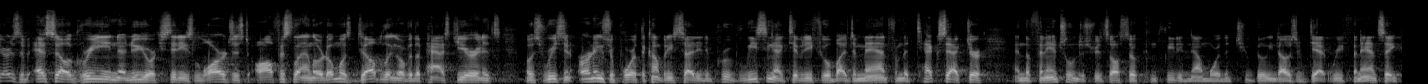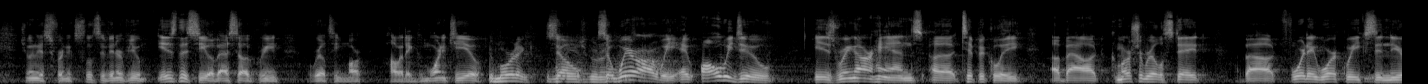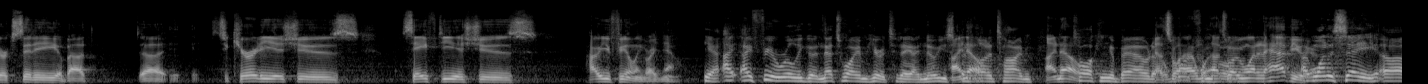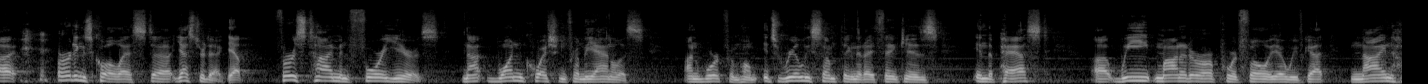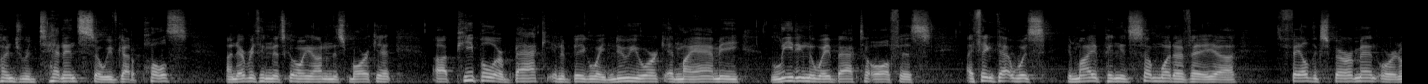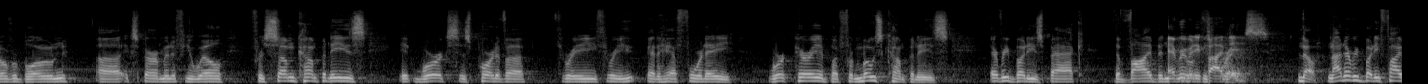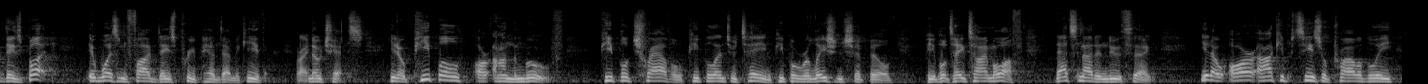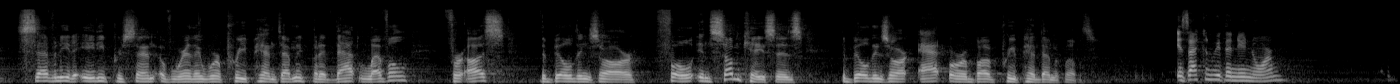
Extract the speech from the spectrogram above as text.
Shares of SL Green, New York City's largest office landlord, almost doubling over the past year. In its most recent earnings report, the company cited improved leasing activity fueled by demand from the tech sector and the financial industry. It's also completed now more than $2 billion of debt refinancing. Joining us for an exclusive interview is the CEO of SL Green Realty, Marc Holliday. Good morning to you. Good morning. Good so, morning. so where are we? All we do is wring our hands, uh, typically, about commercial real estate, about four-day work weeks in New York City, about uh, security issues, safety issues. How are you feeling right now? Yeah, I, I, feel really good, and that's why I'm here today. I know you spent know. a lot of time I know. talking about. That's uh, why. I, that's why we wanted to have you. I want to say uh, earnings call last uh, yesterday. Yep. First time in four years, not one question from the analysts on work from home. It's really something that I think is in the past. Uh, we monitor our portfolio. We've got 900 tenants, so we've got a pulse on everything that's going on in this market. Uh, people are back in a big way. New York and Miami leading the way back to office. I think that was, in my opinion, somewhat of a uh, failed experiment or an overblown uh, experiment, if you will. For some companies, it works as part of a three, three and a half, four day work period. But for most companies, everybody's back. The vibe in everybody New York is five great. days. No, not everybody five days, but it wasn't five days pre-pandemic either. Right. No chance. You know, people are on the move. People travel, people entertain, people relationship build, people take time off. That's not a new thing. You know, our occupancies are probably 70 to 80 percent of where they were pre-pandemic, but at that level, for us, the buildings are full. In some cases, the buildings are at or above pre-pandemic levels. Is that going to be the new norm?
